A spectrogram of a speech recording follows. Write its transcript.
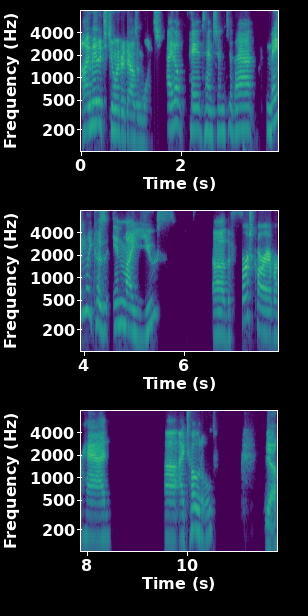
I made it to 200,000 once. I don't pay attention to that mainly because in my youth, uh, the first car I ever had, uh, I totaled. Yeah.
